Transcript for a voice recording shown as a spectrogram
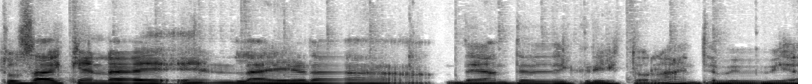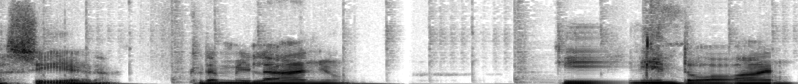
Tú sabes, que en la, en la, era de antes de Cristo la gente vivía así, era 3000 años, 500 años.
